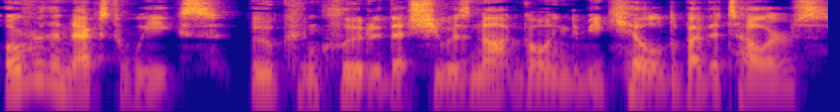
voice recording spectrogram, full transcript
Over the next weeks, Ook concluded that she was not going to be killed by the tellers.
